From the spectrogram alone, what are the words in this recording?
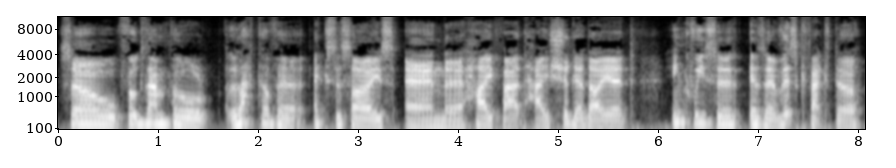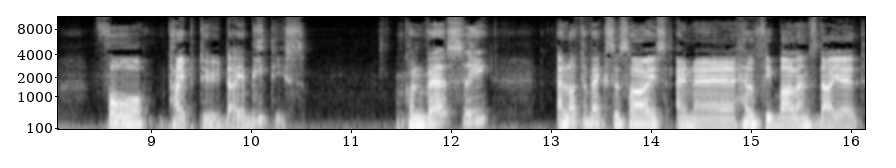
So, for example, lack of uh, exercise and a high fat, high sugar diet increases is a risk factor for type 2 diabetes. Conversely, a lot of exercise and a healthy balanced diet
